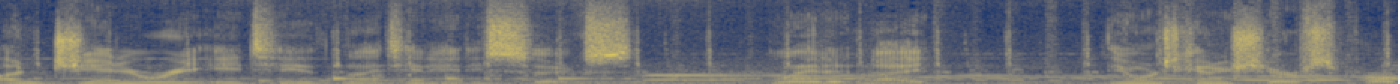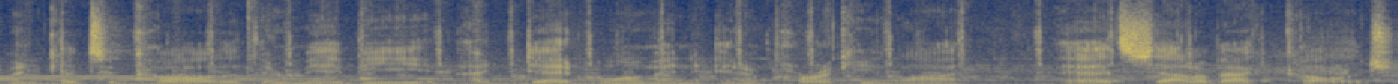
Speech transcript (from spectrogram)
On January 18th, 1986, late at night, the Orange County Sheriff's Department gets a call that there may be a dead woman in a parking lot at Saddleback College.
